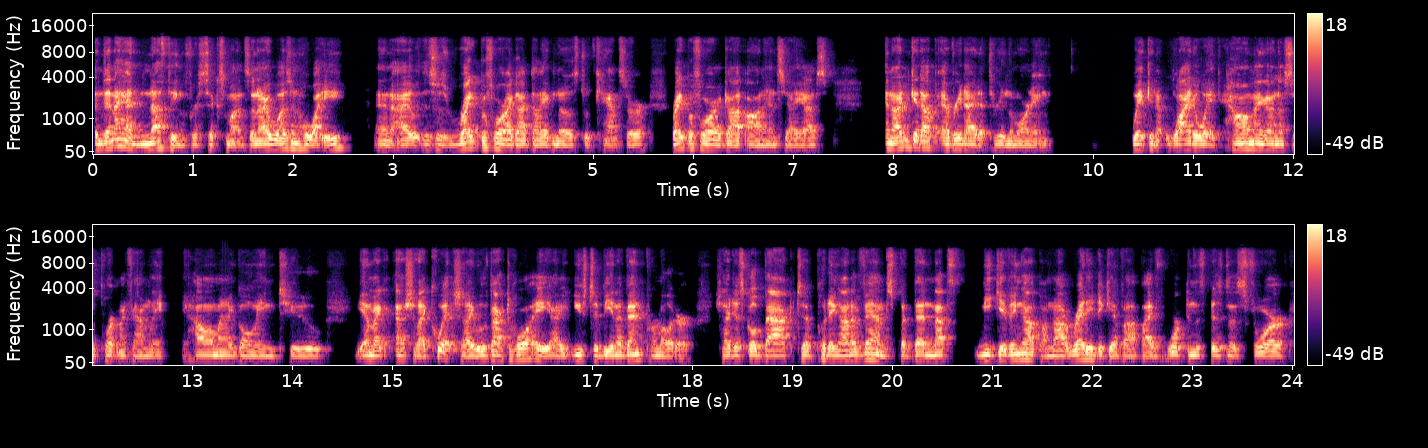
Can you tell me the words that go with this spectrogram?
and then I had nothing for six months, and I was in Hawaii. And I this was right before I got diagnosed with cancer, right before I got on NCIS, and I'd get up every night at three in the morning waking up wide awake. How am I going to support my family? How am I going to, am I, uh, should I quit? Should I move back to Hawaii? I used to be an event promoter. Should I just go back to putting on events? But then that's me giving up. I'm not ready to give up. I've worked in this business for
